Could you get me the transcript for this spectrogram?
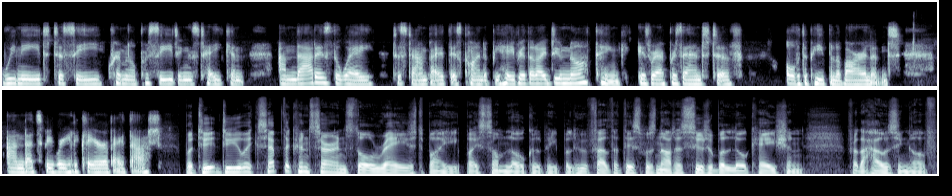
we need to see criminal proceedings taken. And that is the way to stamp out this kind of behaviour that I do not think is representative of the people of Ireland. And let's be really clear about that. But do, do you accept the concerns, though, raised by, by some local people who felt that this was not a suitable location for the housing of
